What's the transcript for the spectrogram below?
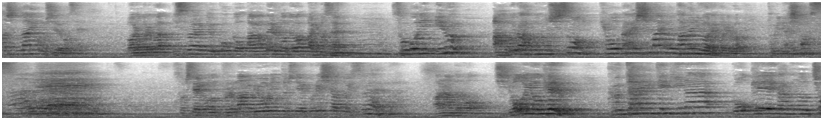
正しくないかもしれません。我々はイスラエルという国家を崇めるのではありません。そこにいるアブラハムの子孫兄弟姉妹のために我々は取り出します。そしてこの車の両輪としてエクレシアとイスラエルはあなたの地上における具体的なご計画の成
